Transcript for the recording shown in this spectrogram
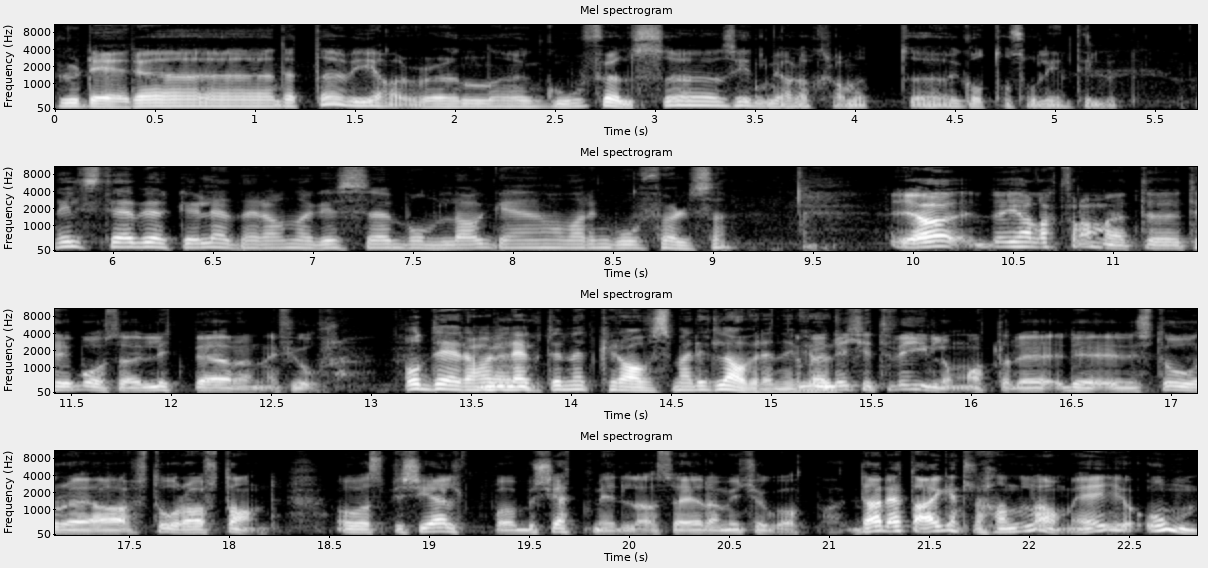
vurdere dette. Vi har vel en god følelse siden vi har lagt fram et eh, godt og solid tilbud. Nils T. Bjørke, leder av Norges Bondelag, han har en god følelse? Ja, de har lagt fram et tilbud som er litt bedre enn i fjor. Og dere har lagt inn et krav som er litt lavere enn i fjor? Men det er ikke tvil om at det, det er stor, stor, avstand. Og spesielt på budsjettmidler så er det mye å gå på. Det dette egentlig handler om, er jo om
